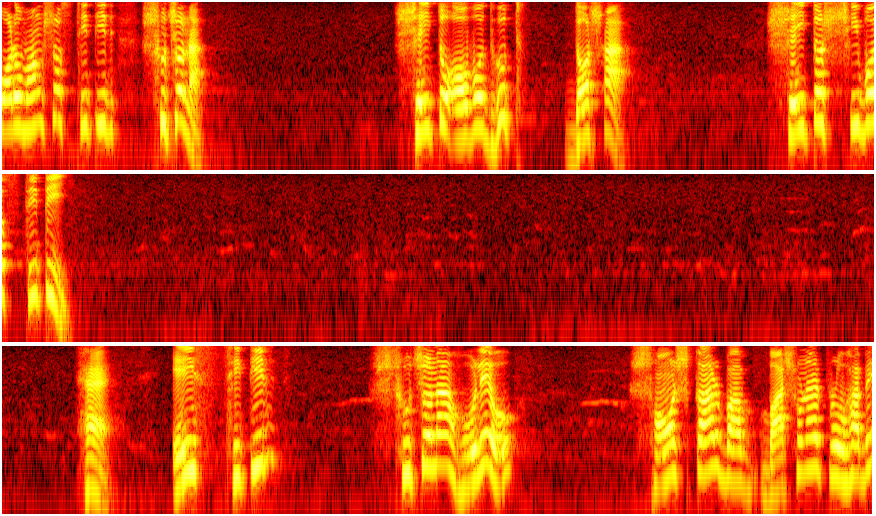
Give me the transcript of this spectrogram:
পরমহংস স্থিতির সূচনা, সেই তো অবধূত দশা, সেই তো শিবস্থিতি হ্যাঁ এই স্থিতির সূচনা হলেও সংস্কার বা বাসনার প্রভাবে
